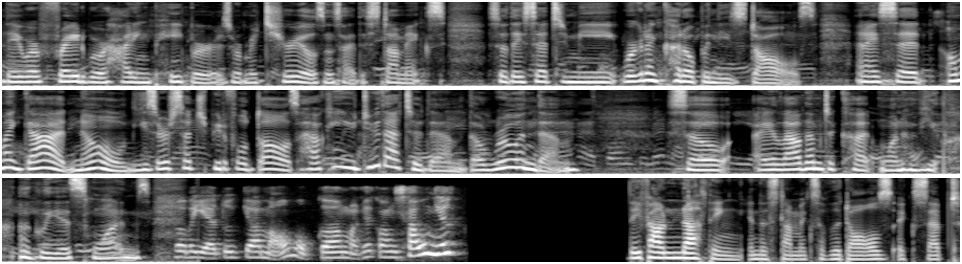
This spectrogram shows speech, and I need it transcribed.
They were afraid we were hiding papers or materials inside the stomachs, so they said to me, We're going to cut open these dolls. And I said, Oh my god, no, these are such beautiful dolls. How can you do that to them? They'll ruin them. So I allowed them to cut one of the ugliest ones. They found nothing in the stomachs of the dolls except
